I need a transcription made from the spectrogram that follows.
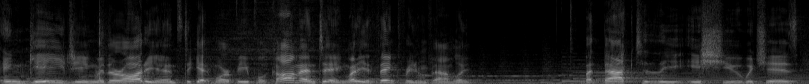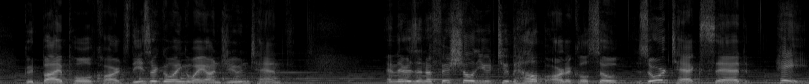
engaging with our audience to get more people commenting. What do you think, Freedom Family? But back to the issue, which is goodbye poll cards. These are going away on June 10th. And there's an official YouTube help article. So Zortex said, hey,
